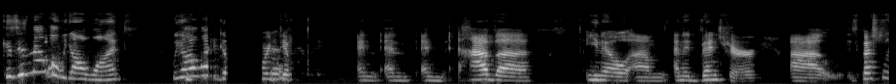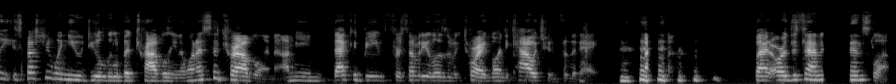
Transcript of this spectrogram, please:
Because isn't that what we all want? We all want to go more different and and and have a you know um, an adventure uh, especially especially when you do a little bit traveling. And when i said traveling i mean that could be for somebody who lives in victoria going to cowichan for the day. But or the san peninsula.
